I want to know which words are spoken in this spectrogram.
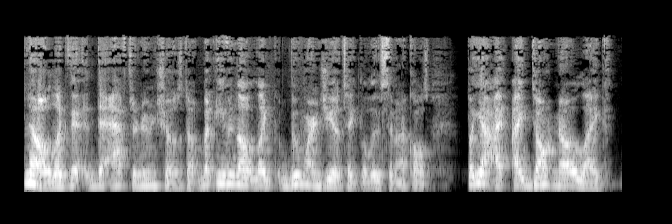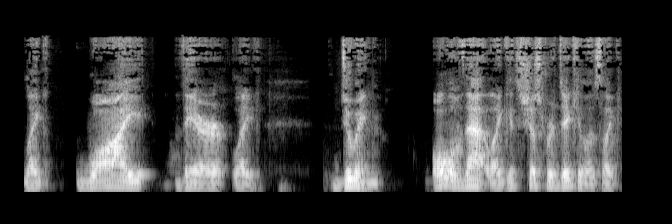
No, like the the afternoon shows don't. But even though like Boomer and Gio take the least amount of calls, but yeah, I, I don't know like like why they're like doing all of that. Like it's just ridiculous. Like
